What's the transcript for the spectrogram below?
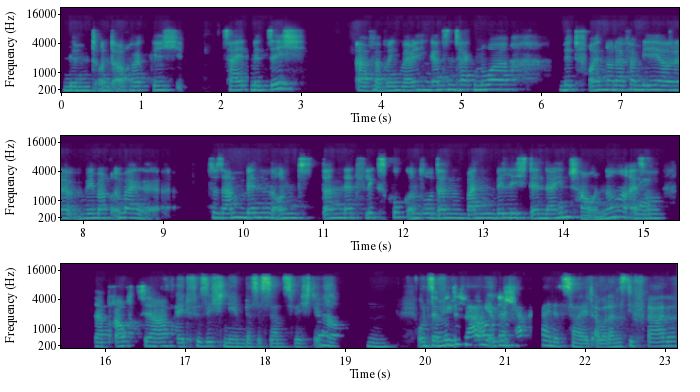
nimmt und auch wirklich Zeit mit sich äh, verbringt. Weil wenn ich den ganzen Tag nur mit Freunden oder Familie oder wem auch immer äh, zusammen bin und dann Netflix gucke und so, dann wann will ich denn da hinschauen? Ne? Also ja. Da braucht es ja. Zeit für sich nehmen, das ist ganz wichtig. Genau. Hm. Und so viele sagen immer, ich habe keine Zeit, aber dann ist die Frage,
